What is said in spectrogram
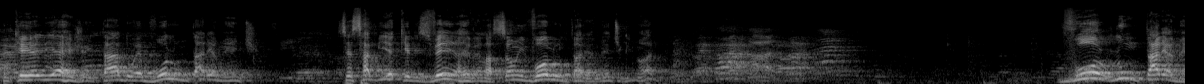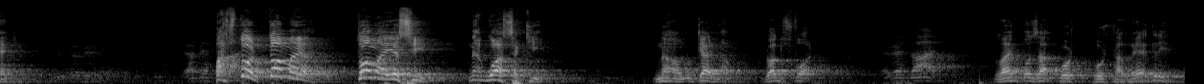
Porque ele é rejeitado é voluntariamente. Você sabia que eles veem a revelação e voluntariamente ignoram? Voluntariamente. Pastor, toma, toma esse negócio aqui. Não, não quero não. Joga isso fora. É verdade. Lá em Porto Alegre,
